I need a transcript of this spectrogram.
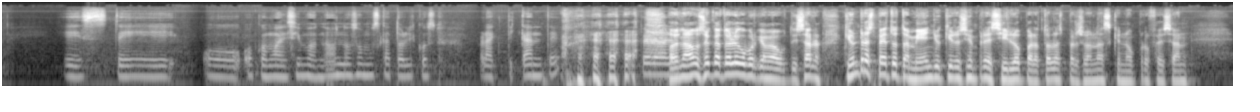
este, o, o, como decimos, ¿no? No somos católicos practicantes. pero no, soy católico porque me bautizaron. Que un respeto también, yo quiero siempre decirlo para todas las personas que no profesan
